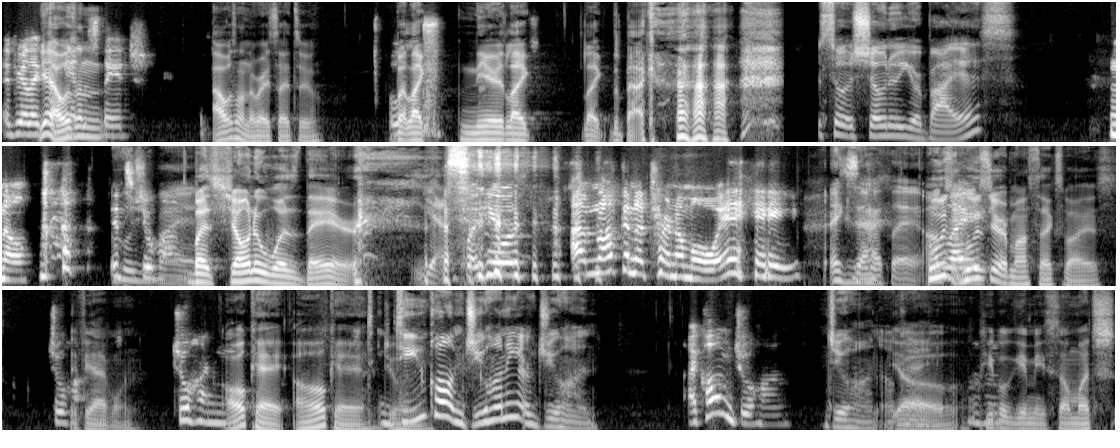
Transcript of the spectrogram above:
If you're like yeah, I was on the stage. I was on the right side too, but like near like like the back. so is Shownu your bias? No, it's Jooheon. But Shownu was there. Yes, but he was. I'm not gonna turn him away. Exactly. Who's like, who's your Monsta X bias? Jooheon. If you have one. Jooheon. Okay. Oh, okay. Joohoney. Do you call him Joohoney or Jooheon? I call him Jooheon. Jooheon. Okay. Yo, mm-hmm. people give me so much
